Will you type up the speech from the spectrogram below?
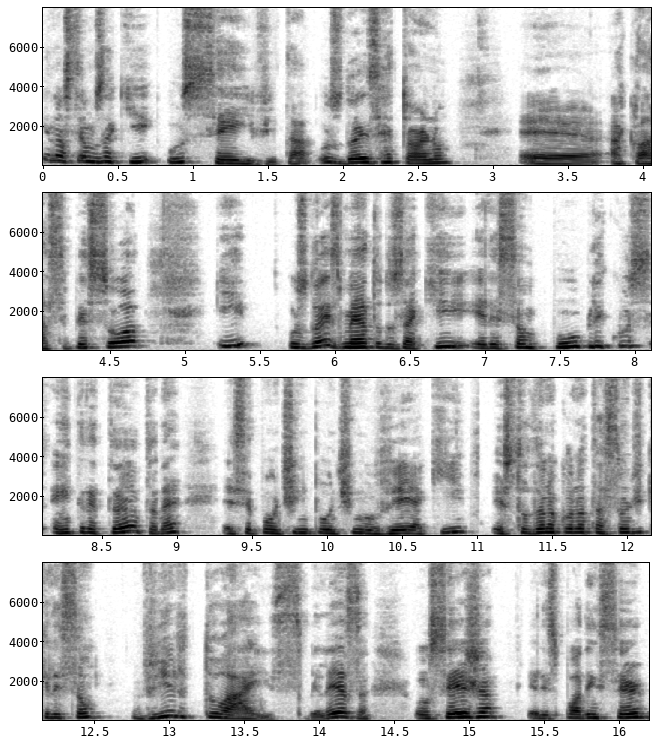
E nós temos aqui o save, tá? Os dois retornam é, a classe pessoa e os dois métodos aqui, eles são públicos, entretanto, né, esse pontinho, pontinho V aqui, estou dando a conotação de que eles são virtuais, beleza? Ou seja, eles podem ser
